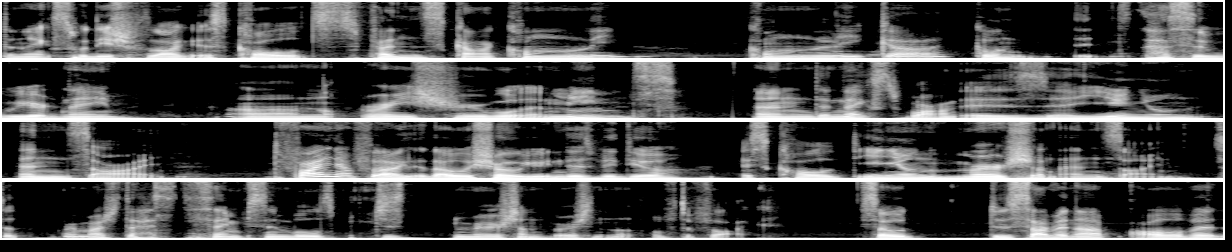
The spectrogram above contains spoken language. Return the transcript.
The next Swedish flag is called Svenska Konli Konlika. Kon it has a weird name. I'm not really sure what it means. And the next one is uh, Union Ensign. The final flag that I will show you in this video is called Union Merchant Ensign. So pretty much has the same symbols, but just the merchant version of the flag. So to sum it up, all of it,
